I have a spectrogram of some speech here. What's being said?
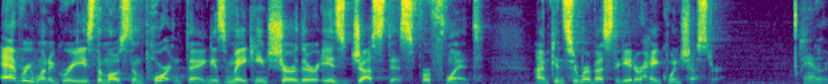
everyone agrees the most important thing is making sure there is justice for Flint. I'm consumer investigator Hank Winchester. Yeah. You, know,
